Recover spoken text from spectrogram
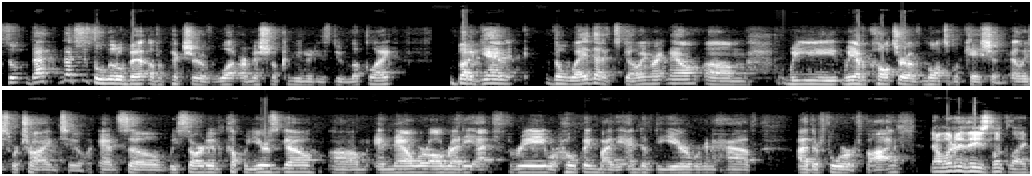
so that that's just a little bit of a picture of what our missional communities do look like. But again, the way that it's going right now, um, we we have a culture of multiplication. At least we're trying to. And so we started a couple years ago, um, and now we're already at three. We're hoping by the end of the year we're going to have either four or five. Now, what do these look like?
